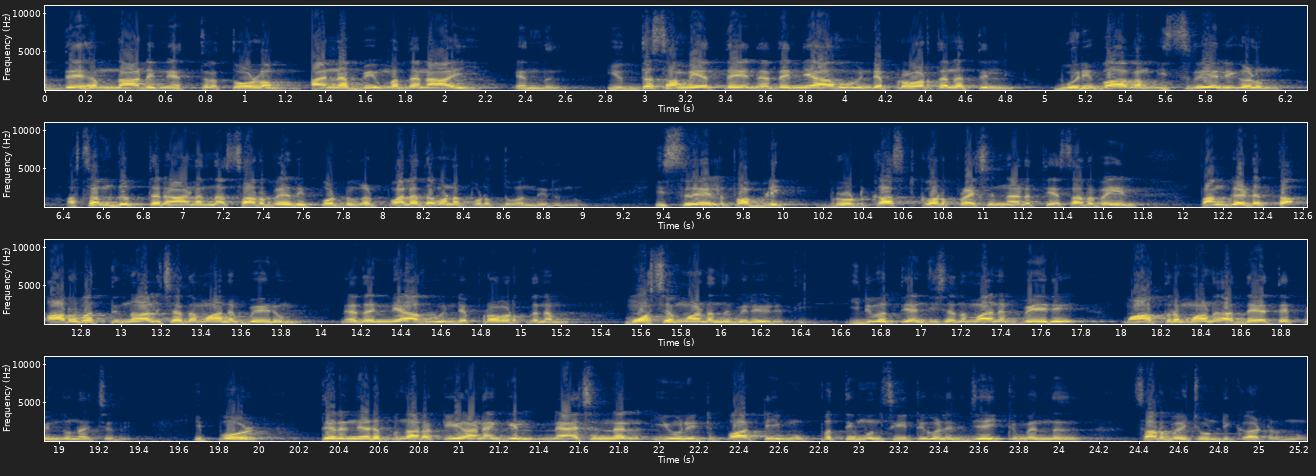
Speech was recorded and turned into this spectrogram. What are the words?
അദ്ദേഹം നാടിന് എത്രത്തോളം അനഭിമതനായി എന്ന്. യുദ്ധസമയത്തെ നെതന്യാഹുവിന്റെ പ്രവർത്തനത്തിൽ ഭൂരിഭാഗം ഇസ്രയേലികളും അസംതൃപ്തരാണെന്ന സർവേ റിപ്പോർട്ടുകൾ പലതവണ പുറത്തു വന്നിരുന്നു. ഇസ്രയേൽ പബ്ലിക് ബ്രോഡ്കാസ്റ്റ് കോർപ്പറേഷൻ നടത്തിയ സർവേയിൽ പങ്കെടുത്ത അറുപത്തിനാല് ശതമാനം പേരും നെതന്യാഹുവിന്റെ പ്രവർത്തനം മോശമാണെന്ന് വിലയിരുത്തി. ഇരുപത്തിയഞ്ച് ശതമാനം പേര് മാത്രമാണ് അദ്ദേഹത്തെ പിന്തുണച്ചത്. ഇപ്പോൾ തിരഞ്ഞെടുപ്പ് നടക്കുകയാണെങ്കിൽ നാഷണൽ യൂണിറ്റ് പാർട്ടി മുപ്പത്തിമൂന്ന് സീറ്റുകളിൽ ജയിക്കുമെന്ന് സർവേ ചൂണ്ടിക്കാട്ടുന്നു.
